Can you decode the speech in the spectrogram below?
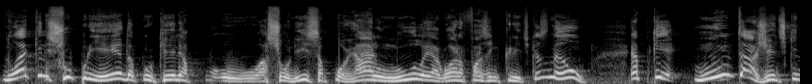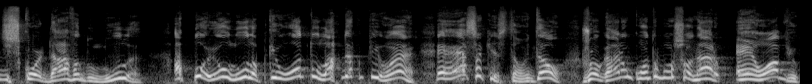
não é que ele surpreenda porque ele, o acionista apoiaram Lula e agora fazem críticas. Não. É porque muita gente que discordava do Lula apoiou o Lula, porque o outro lado era pior. É essa a questão. Então, jogaram contra o Bolsonaro. É óbvio,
